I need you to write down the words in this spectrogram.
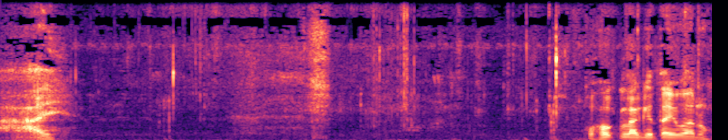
હાય કોહક લાગે તાઈ વારું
